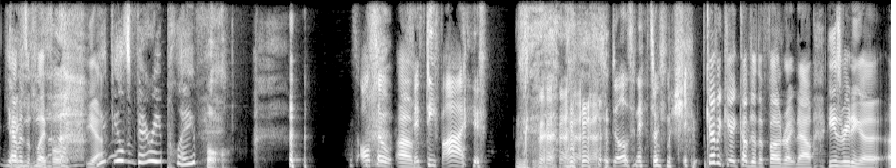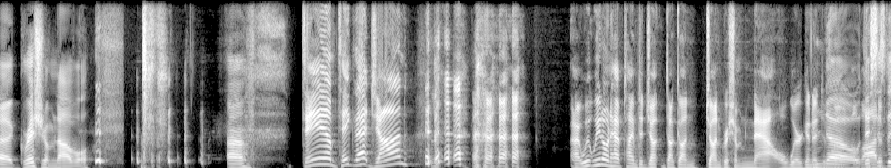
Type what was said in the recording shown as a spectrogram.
Yeah, Kevin's he- a playful. Yeah. He feels very playful. It's also Um, 55. Still is an answering machine. Kevin can't come to the phone right now. He's reading a, a Grisham novel. um, Damn, take that, John. All right, we, we don't have time to junk, dunk on John Grisham now. We're going to no, this is the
